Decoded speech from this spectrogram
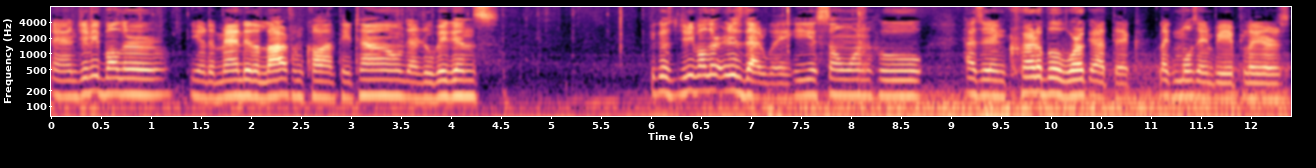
And Jimmy Butler, you know, demanded a lot from Karl-Anthony Towns, Andrew Wiggins. Because Jimmy Butler is that way. He is someone who has an incredible work ethic, like most NBA players,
